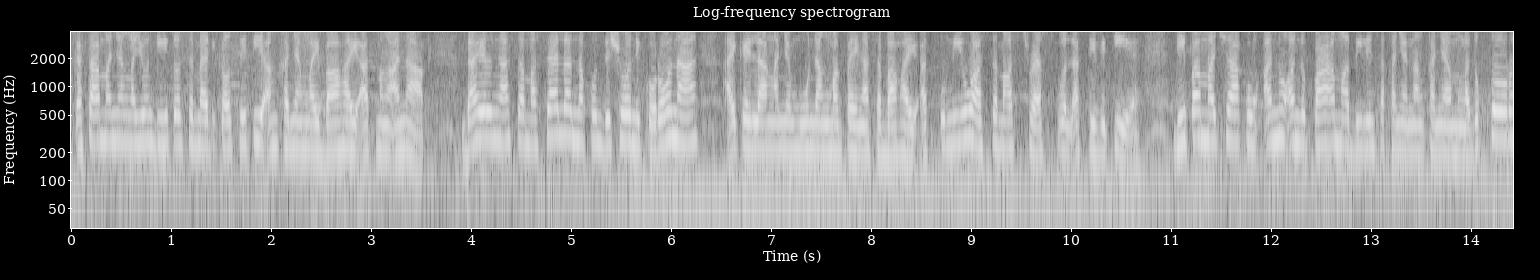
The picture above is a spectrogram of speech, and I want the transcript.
Kasama niya ngayon dito sa Medical City ang kanyang may bahay at mga anak. Dahil nga sa maselan na kondisyon ni Corona, ay kailangan niya munang magpahinga sa bahay at umiwas sa mga stressful activity. Di pa matya kung ano-ano pa ang mabilin sa kanya ng kanyang mga doktor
